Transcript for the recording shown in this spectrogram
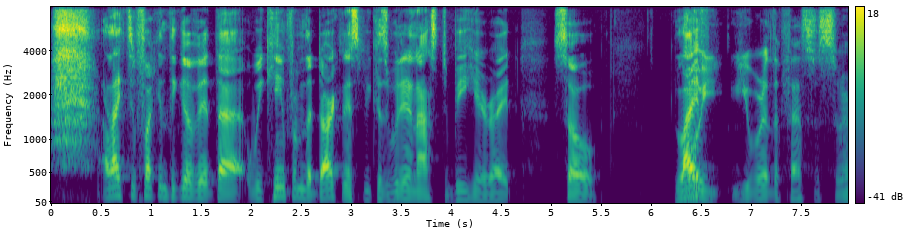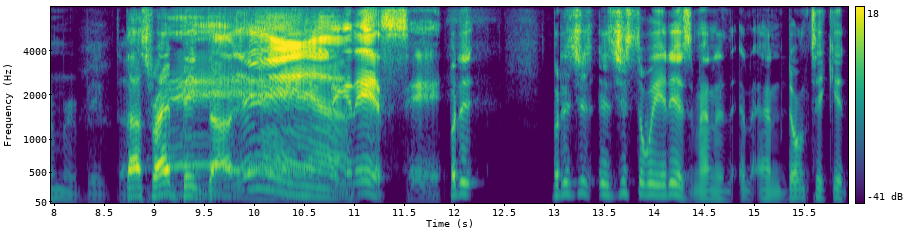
I like to fucking think of it that we came from the darkness because we didn't ask to be here, right? So life oh, you, you were the fastest swimmer, big dog. that's right, big dog. Look Yeah. at this. eh. But it, but it's just it's just the way it is, man. And, and and don't take it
